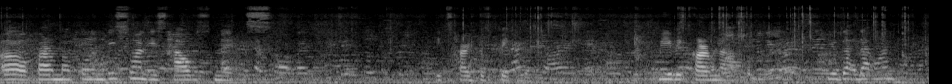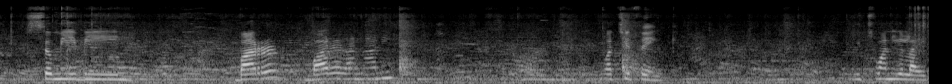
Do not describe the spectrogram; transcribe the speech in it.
Oh, caramel corn. This one is house mix. It's hard to pick this. Maybe caramel. You got that one? So maybe butter? Butter and honey? What you think? Which one you like?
